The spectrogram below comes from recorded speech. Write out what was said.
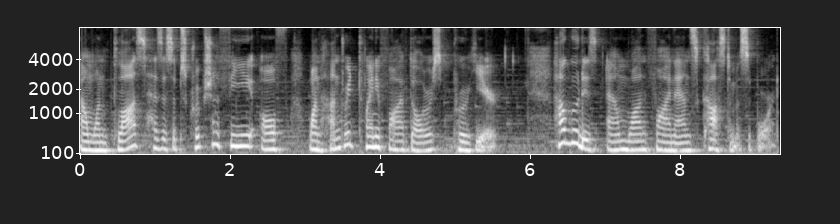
M1 Plus has a subscription fee of $125 per year. How good is M1 Finance customer support?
